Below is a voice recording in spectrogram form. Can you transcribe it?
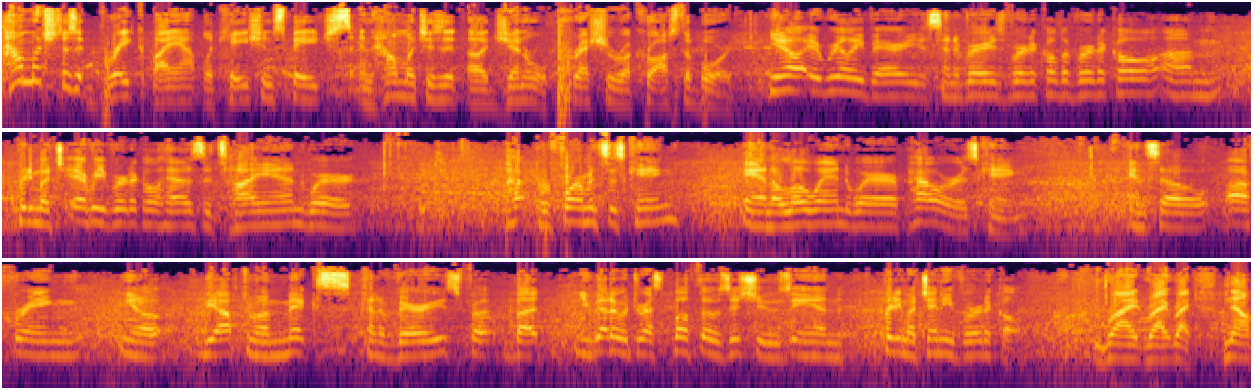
How much does it break by application space, and how much is it a general pressure across the board? You know, it really varies, and it varies vertical to vertical. Um, pretty much every vertical has its high end where performance is king, and a low end where power is king. And so, offering you know the optimum mix kind of varies, for, but you've got to address both those issues in pretty much any vertical. Right, right, right. Now,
